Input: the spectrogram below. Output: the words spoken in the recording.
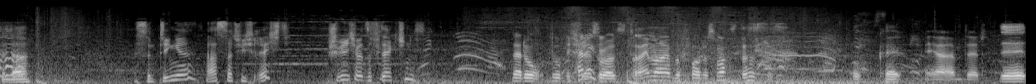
bin da. Das sind Dinge, da hast du natürlich recht. Schwierig, wenn so viel Action ist. Ja, du, du Ich Panic rollst dreimal, bevor du es machst. Das ist das. Okay. Ja, I'm dead. Äh,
